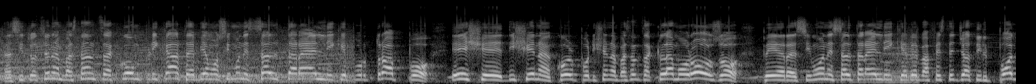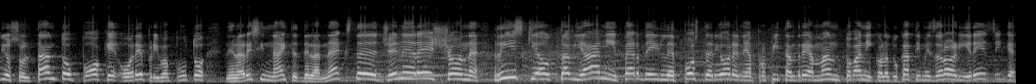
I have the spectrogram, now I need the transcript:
una situazione abbastanza complicata abbiamo Simone Saltarelli che purtroppo esce di scena colpo di scena abbastanza clamoroso per Simone Saltarelli che aveva festeggiato il podio soltanto poche ore prima appunto nella Racing Night della Next Generation. Rischia Ottaviani perde il posteriore ne approfitta Andrea Mantovani con la Ducati Mesaroli Racing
